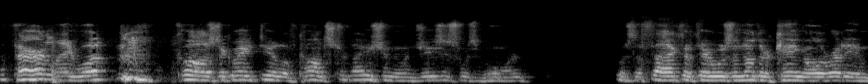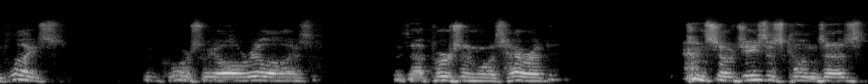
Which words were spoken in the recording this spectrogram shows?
Apparently, what caused a great deal of consternation when Jesus was born was the fact that there was another king already in place. And of course, we all realize that that person was Herod. And so Jesus comes as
